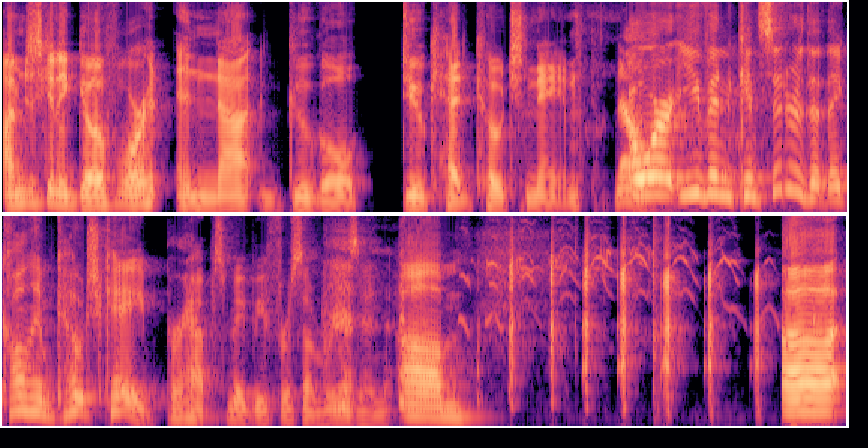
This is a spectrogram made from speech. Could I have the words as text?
I'm just gonna go for it and not Google Duke head coach name. No, Or even consider that they call him Coach K, perhaps maybe for some reason. Um Uh,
